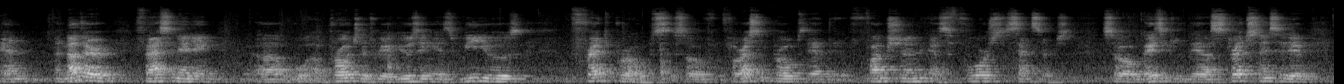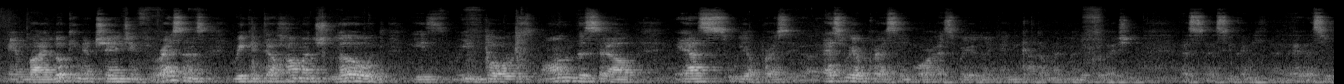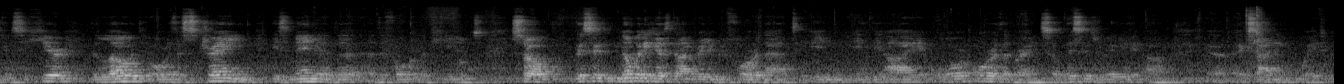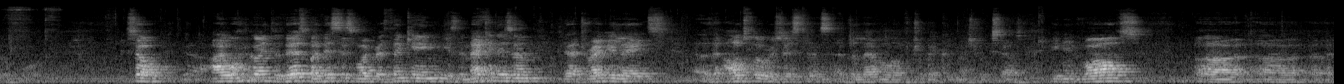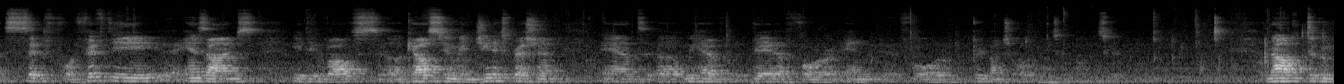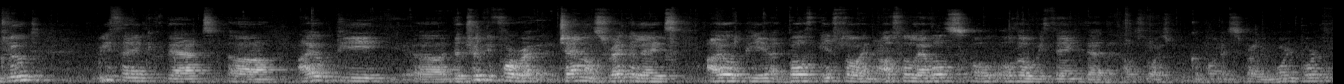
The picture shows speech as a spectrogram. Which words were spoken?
And another fascinating uh, approach that we are using is we use FRET probes, so fluorescent probes that function as force sensors. So basically they are stretch sensitive and by looking at changing fluorescence, we can tell how much load is imposed on the cell as we are pressing, uh, as we are pressing or as we are doing any kind of manipulation. As, as, you can, uh, as you can see here, the load or the strain is mainly at the, at the focal adhesions. So this is, nobody has done really before that in, in the eye or, or the brain. So this is really an exciting way to go forward. So I won't go into this, but this is what we're thinking is the mechanism that regulates uh, the outflow resistance at the level of trabecular meshwork cells. It involves uh, uh, uh, CYP450 enzymes. It involves uh, calcium in gene expression, and uh, we have data for and for pretty much all of these components here. Now, to conclude, we think that uh, IOP, uh, the TRPV4 channels regulate IOP at both inflow and outflow levels, al although we think that the outflow component is probably more important.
